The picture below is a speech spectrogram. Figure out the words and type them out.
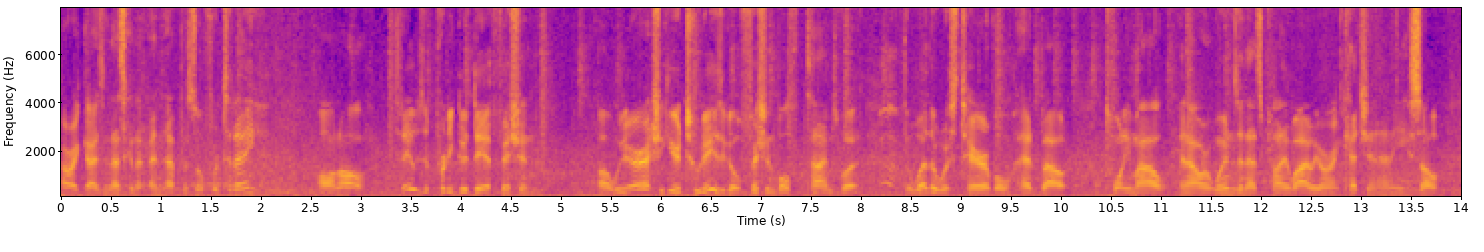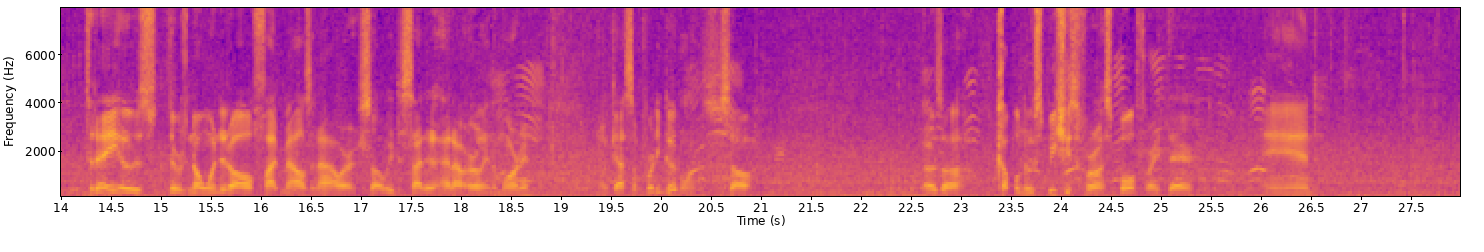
All right, guys, and that's gonna end the episode for today. All in all, today was a pretty good day of fishing. Uh, we were actually here two days ago fishing both times, but the weather was terrible. Had about 20 mile an hour winds, and that's probably why we weren't catching any. So today it was there was no wind at all, five miles an hour. So we decided to head out early in the morning and got some pretty good ones. So there was a couple new species for us both right there, and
